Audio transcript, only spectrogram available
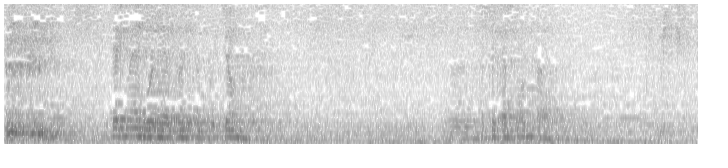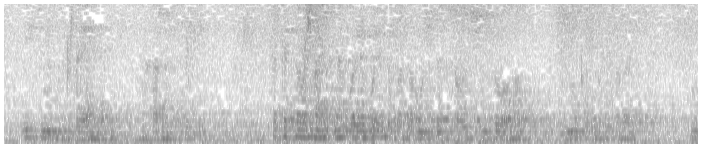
Как наиболее быстрым путем э, соприкоснуться истинным состоянием сахаджи Как это узнать наиболее быстро, потому что это очень долго. Ну, как бы сказать, ну,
